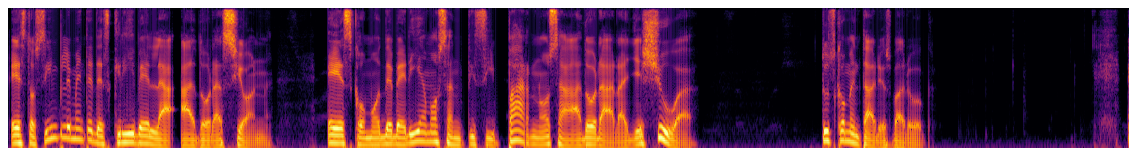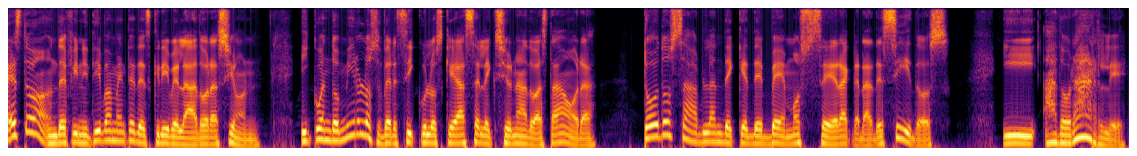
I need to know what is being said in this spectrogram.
esto simplemente describe la adoración. Es como deberíamos anticiparnos a adorar a Yeshua. Tus comentarios, Baruch. Esto definitivamente describe la adoración, y cuando miro los versículos que has seleccionado hasta ahora, todos hablan de que debemos ser agradecidos y adorarle,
